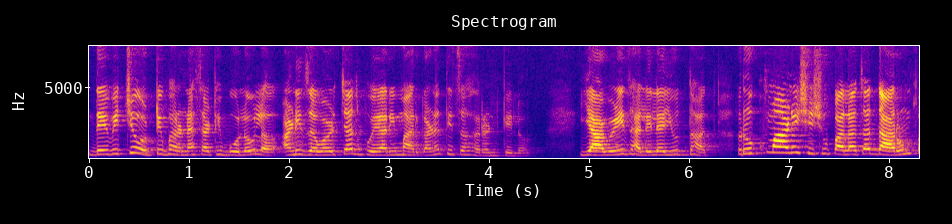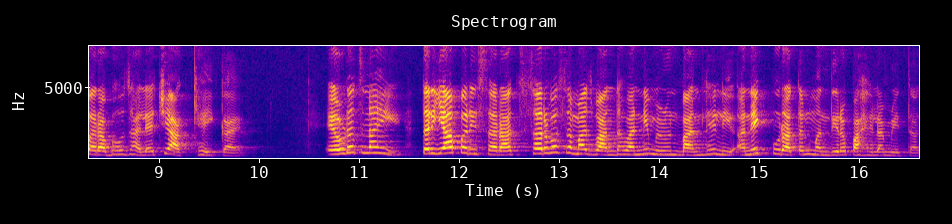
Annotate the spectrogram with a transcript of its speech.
देवीची ओटी भरण्यासाठी बोलवलं आणि जवळच्याच भुयारी मार्गाने तिचं हरण केलं. यावेळी झालेल्या युद्धात रुक्मा आणि शिशुपालाचा दारुण पराभव झाल्याची आख्यायिका आहे. एवढंच नाही तर या परिसरात सर्व समाज बांधवांनी मिळून बांधलेली अनेक पुरातन मंदिरं पाहायला मिळतात.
